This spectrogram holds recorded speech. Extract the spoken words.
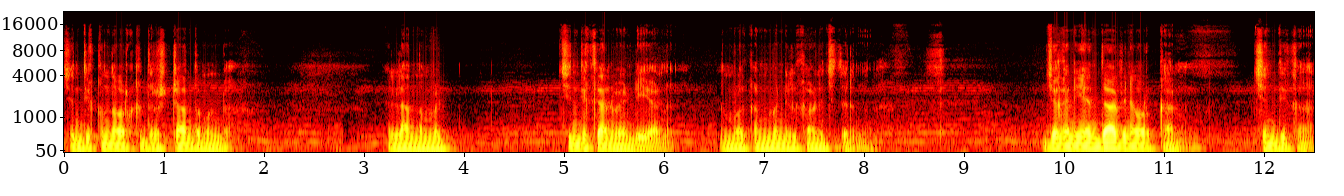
ചിന്തിക്കുന്നവർക്ക് ദൃഷ്ടാന്തമുണ്ട്. എല്ലാം നമ്മൾ ചിന്തിക്കാൻ വേണ്ടിയാണ് നമ്മൾ കൺമുന്നിൽ കാണിച്ചു തരുന്നത്. ജഗനിയന്താവിനെ ഓർക്കാൻ ചിന്തിക്കാൻ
